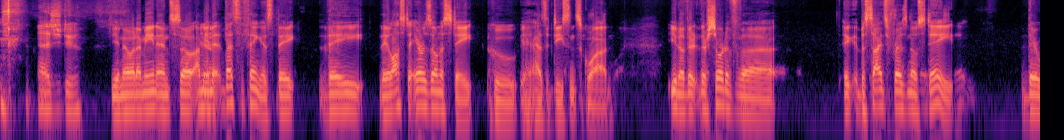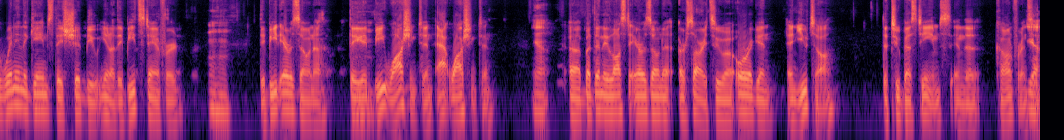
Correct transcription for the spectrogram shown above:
As you do. You know what I mean? And so, I mean, Yeah. that's the thing is they they they lost to Arizona State, who has a decent squad. You know, they're they're sort of uh, besides Fresno State, they're winning the games they should be. You know, they beat Stanford, Mhm. they beat Arizona, they Mhm. beat Washington at Washington. Yeah. Uh, but then they lost to Arizona, or sorry, to uh, Oregon and Utah, the two best teams in the conference. Yeah,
